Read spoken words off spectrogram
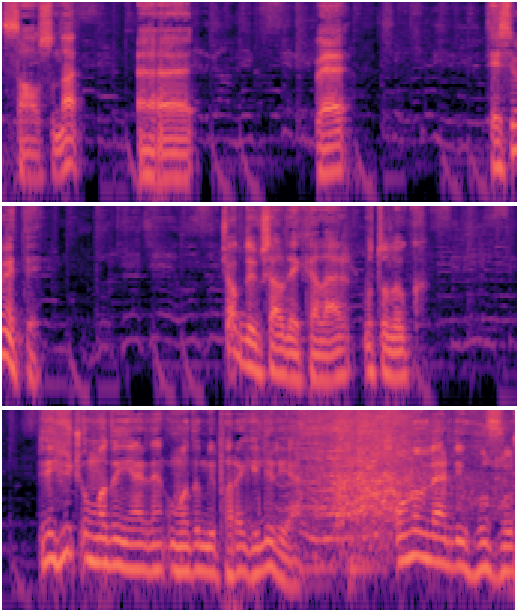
sağ olsunlar. Ee, ve teslim etti. Çok duygusal dakikalar, mutluluk. Bir de hiç ummadığın yerden ummadığın bir para gelir ya. Onun verdiği huzur.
